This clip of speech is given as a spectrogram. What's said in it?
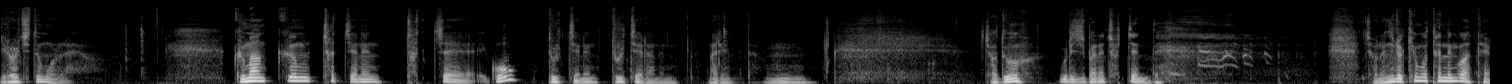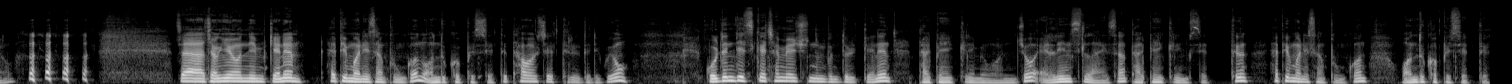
이럴지도 몰라요. 그만큼 첫째는 첫째고 둘째는 둘째라는 말입니다. 음. 저도 우리 집안의 첫째인데 저는 이렇게 못했는 것 같아요. 자, 정혜원님께는 해피머니 상품권 원두커피 세트, 타월 세트를 드리고요. 골든디스크에 참여해주시는 분들께는 달팽이 크림의 원조 엘린슬라에서 달팽이 크림 세트, 해피머니 상품권, 원두커피 세트,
